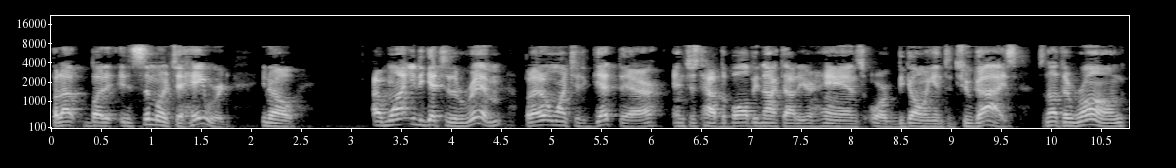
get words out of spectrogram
but I, but it's similar to Hayward. You know, I want you to get to the rim, but I don't want you to get there and just have the ball be knocked out of your hands or be going into two guys. There's nothing wrong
